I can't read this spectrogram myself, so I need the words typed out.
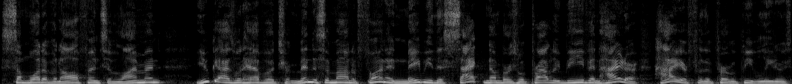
somewhat of an offensive lineman. You guys would have a tremendous amount of fun, and maybe the sack numbers would probably be even higher, higher for the Purple People Eaters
